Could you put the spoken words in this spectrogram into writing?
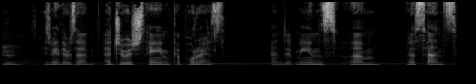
excuse me. There's a, a Jewish saying, "kapores," and it means, um, in a sense,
